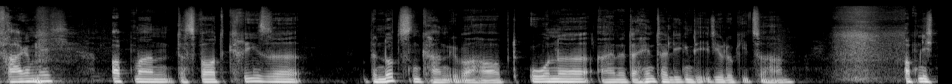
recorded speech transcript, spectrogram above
frage mich, ob man das Wort Krise benutzen kann überhaupt, ohne eine dahinterliegende Ideologie zu haben. Ob nicht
